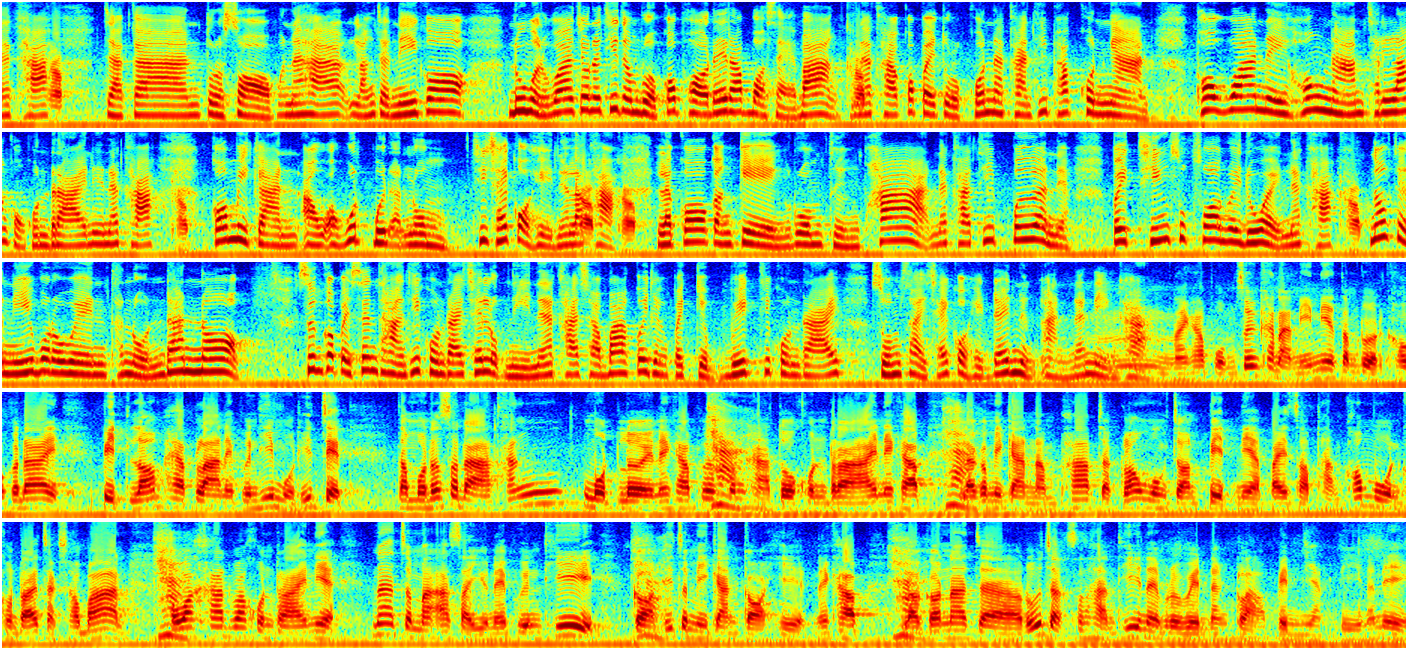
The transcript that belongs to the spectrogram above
นะคะ ครับจากการตรวจสอบนะคะ หลังจากนี้ก็ดูเหมือนว่าเจ้าหน้าที่ตำรวจก็พอได้รับเบาะแสบ้างครับนะคะ ก็ไปตรวจค้นอาคารที่พักคนงานพบว่าในห้องน้ำชั้นล่างของคนร้ายเนี่ยนะคะ ครับก็มีการเอาอาวุธปืนอัดลมที่ใช้ก่อเหตุเนี่ยแหละค่ะครับแล้วก็กางเกงรวมถึงผ้านะคะที่เปื้อนเนี่ยไปทิ้งซุกซ่อนไว้ด้วยนะคะ ครับนอกจากนี้บริเวณถนนด้านนอก ซึ่งก็เป็นเส้นทางที่คนร้ายใช้หลบหนีนะคะ ชาวบ้านก็ยังไปเก็บวิกที่คนร้ายสวมใส่ใช้ก่อเหตุได้หนึ่งอันนั่นเองค่ะอืมนะครับผมซึ่งขณะนี้เนี่ยตำรวจเขาก็ได้ปิดล้อมแพปลาในพื้นที่หมู่ที่ 7ตำบลรัศดาทั้งหมดเลยนะครับ เพื่อค่ะค้นหาตัวคนร้ายนะครับ ค่ะแล้วก็มีการนำภาพจากกล้องวงจรปิดเนี่ยไปสอบถามข้อมูลคนร้ายจากชาวบ้านค่ะเพราะว่าคาดว่าคนร้ายเนี่ยน่าจะมาอาศัยอยู่ในพื้นที่ก่อนค่ะที่จะมีการก่อเหตุนะครับ ค่ะ แล้วก็น่าจะรู้จักสถานที่ในบริเวณดังกล่าวเป็นอย่างดีนั่นเอง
